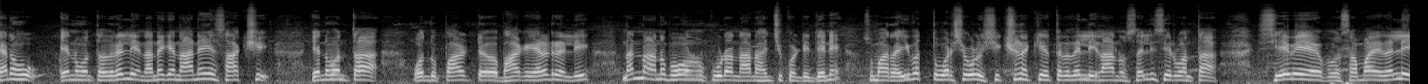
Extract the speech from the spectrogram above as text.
ನೆನಹು ಎನ್ನುವಂಥದ್ರಲ್ಲಿ ನನಗೆ ನಾನೇ ಸಾಕ್ಷಿ. ಎನ್ನುವಂಥ ಒಂದು ಪಾರ್ಟ್ ಭಾಗ ಎರಡರಲ್ಲಿ ನನ್ನ ಅನುಭವವನ್ನು ಕೂಡ ನಾನು ಹಂಚಿಕೊಂಡಿದ್ದೇನೆ. ಸುಮಾರು ಐವತ್ತು ವರ್ಷಗಳು ಶಿಕ್ಷಣ ಕ್ಷೇತ್ರದಲ್ಲಿ ನಾನು ಸಲ್ಲಿಸಿರುವಂಥ ಸೇವೆಯ ಸಮಯದಲ್ಲಿ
